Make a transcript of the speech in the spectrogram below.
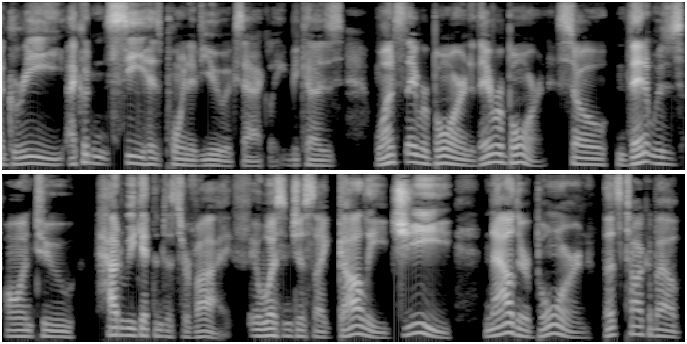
agree. I couldn't see his point of view exactly because once they were born, they were born. So then it was on to how do we get them to survive? It wasn't just like, golly, gee, now they're born. Let's talk about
